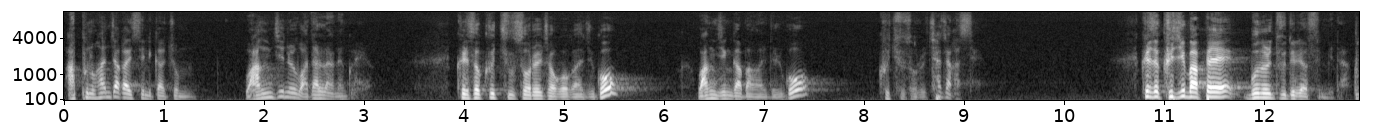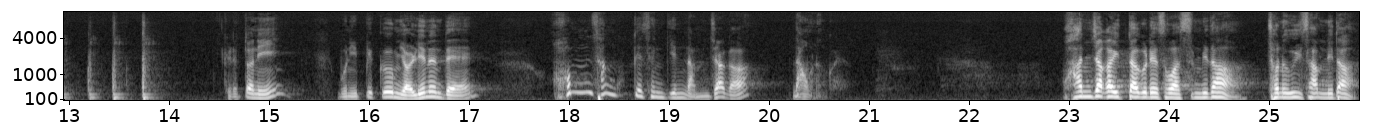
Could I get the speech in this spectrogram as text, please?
아픈 환자가 있으니까 좀 왕진을 와달라는 거예요. 그래서 그 주소를 적어가지고 왕진 가방을 들고 그 주소를 찾아갔어요. 그래서 그 집 앞에 문을 두드렸습니다. 그랬더니 문이 삐끔 열리는데 험상궂게 생긴 남자가 나오는 거예요. 환자가 있다 그래서 왔습니다. 저는 의사입니다.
